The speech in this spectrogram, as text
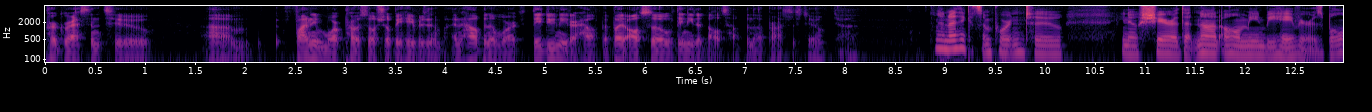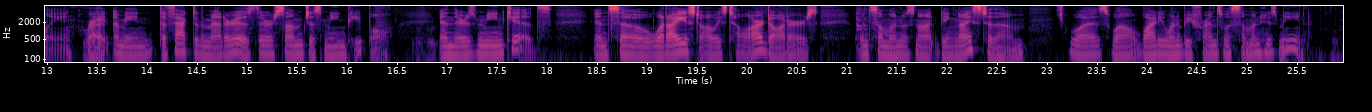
progress into um, finding more pro-social behaviors and, and, helping them work. They do need our help, but also they need adults' help in that process too. Yeah. And I think it's important to, you know, share that not all mean behavior is bullying, right? right. I mean, the fact of the matter is there are some just mean people, mm-hmm. and there's mean kids. And so, what I used to always tell our daughters when someone was not being nice to them was, well, why do you want to be friends with someone who's mean? Mm-hmm.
